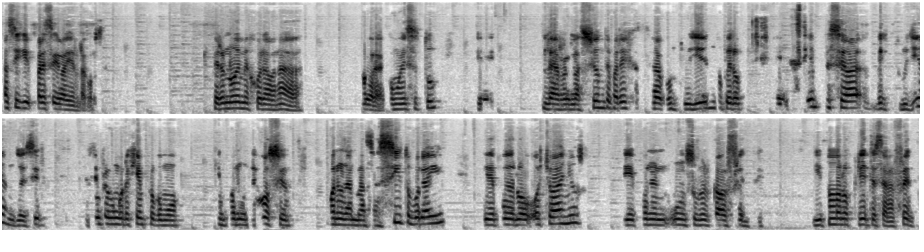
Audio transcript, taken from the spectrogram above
Así que parece que va bien la cosa. Pero no he mejorado nada. Ahora, como dices tú, eh, la relación de pareja se va construyendo, pero eh, siempre se va destruyendo. Es decir, yo siempre pongo el ejemplo como quien pone un negocio, pone un almacencito por ahí y después de los ocho años eh, ponen un supermercado al frente y todos los clientes están al frente.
